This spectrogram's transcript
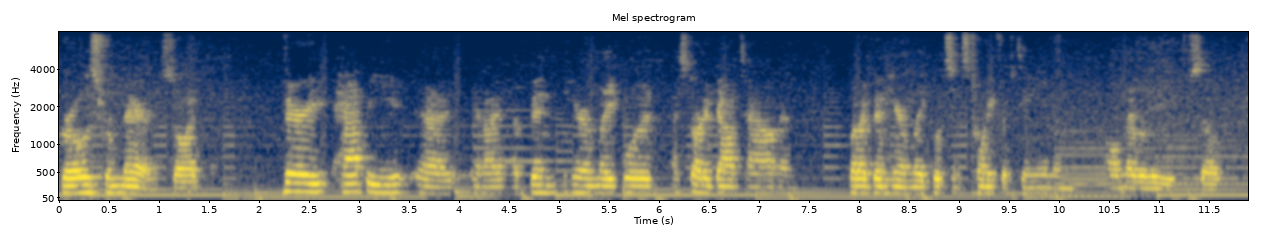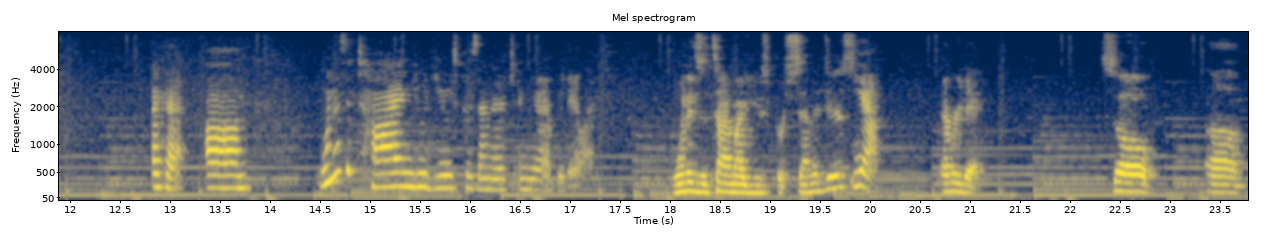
grows from there. So I'm very happy, uh, and I, have been here in Lakewood. I started downtown, and but I've been here in Lakewood since 2015, and I'll never leave. So okay. Um, when is the time you would use percentage in your everyday life? When is the time I use percentages? Yeah. Every day. So um,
